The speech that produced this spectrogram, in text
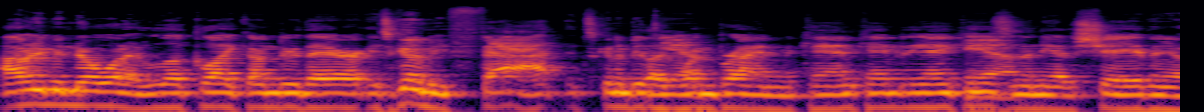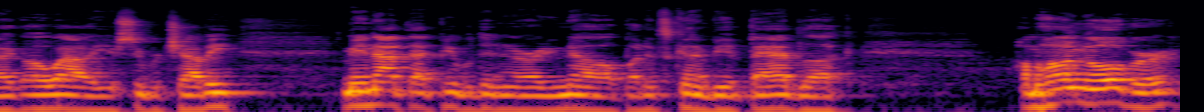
I don't even know what I look like under there. It's gonna be fat. It's gonna be like Yeah. when Brian McCann came to the Yankees, Yeah. and then he had a shave, and you're like, oh wow, you're super chubby. I mean, not that people didn't already know, but it's gonna be a bad look. I'm hungover,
